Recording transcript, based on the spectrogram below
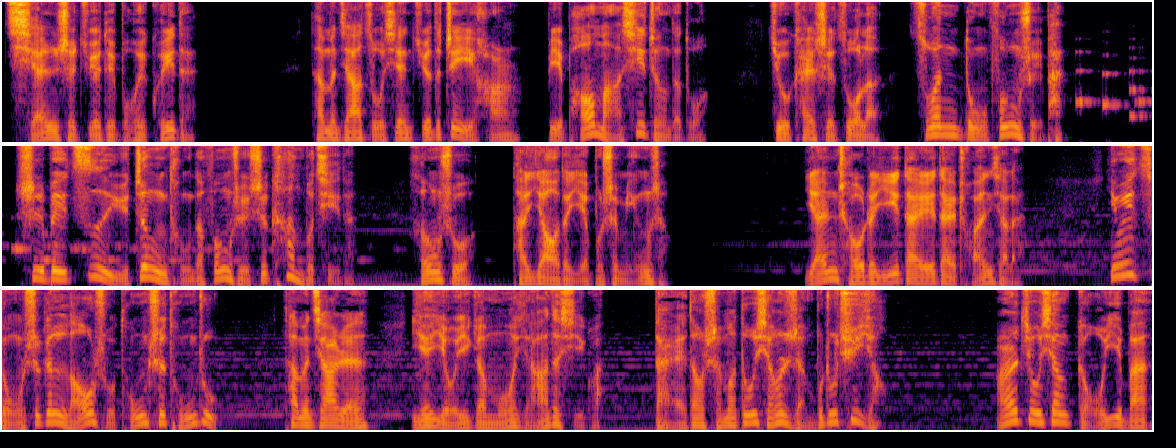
钱是绝对不会亏的。他们家祖先觉得这一行比跑马戏挣得多，就开始做了钻洞风水派，是被自诩正统的风水师看不起的。横竖他要的也不是名声，眼瞅着一代一代传下来，因为总是跟老鼠同吃同住，他们家人也有一个磨牙的习惯，逮到什么都想忍不住去咬。而就像狗一般，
